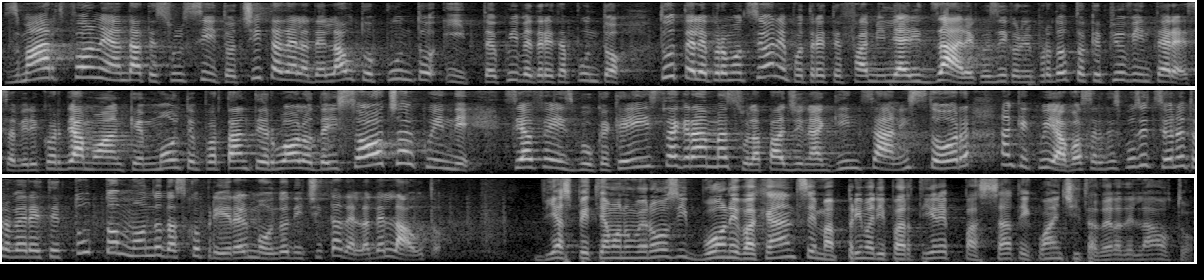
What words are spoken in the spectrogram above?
smartphone e andate sul sito cittadelladell'auto.it, qui vedrete appunto tutte le promozioni e potrete familiarizzare così con il prodotto che più vi interessa. Vi ricordiamo anche molto importante ruolo dei social, quindi sia Facebook che Instagram sulla pagina Ghinzani Store. Anche qui a vostra disposizione troverete tutto un mondo da scoprire, il mondo di Cittadella dell'Auto. Vi aspettiamo numerosi, buone vacanze, ma prima di partire passate qua in Cittadella dell'Auto.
